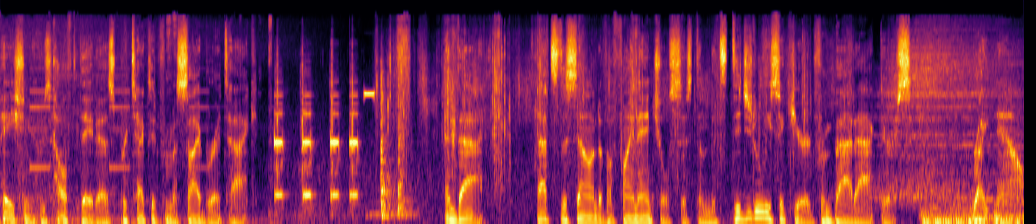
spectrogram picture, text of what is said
patient whose health data is protected from a cyber attack. And that, that's the sound of a financial system that's digitally secured from bad actors. Right now,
